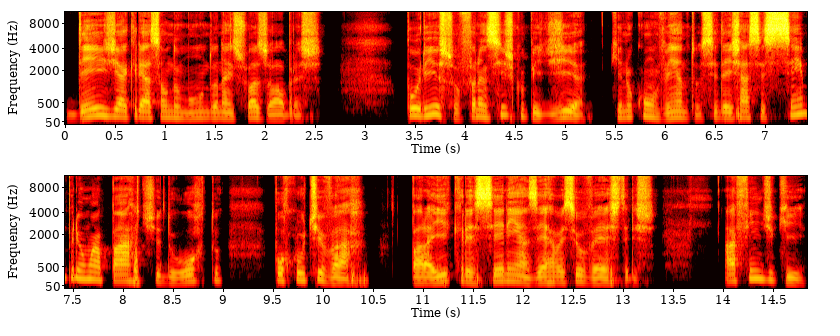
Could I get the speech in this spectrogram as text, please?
desde a criação do mundo nas suas obras. Por isso, Francisco pedia que no convento se deixasse sempre uma parte do horto por cultivar, para aí crescerem as ervas silvestres, a fim de que,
